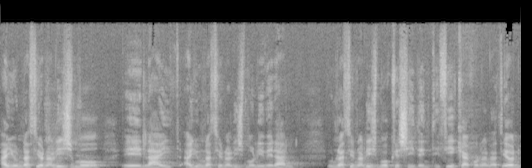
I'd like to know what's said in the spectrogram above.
Hay un nacionalismo light, hay un nacionalismo liberal, un nacionalismo que se identifica con la nación,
